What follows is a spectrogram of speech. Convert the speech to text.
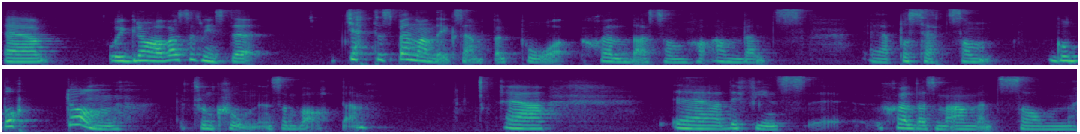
Ehm, och i gravar så finns det jättespännande exempel på sköldar som har använts eh, på sätt som går bortom funktionen som vapen. Ehm, det finns sköldar som har använts som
